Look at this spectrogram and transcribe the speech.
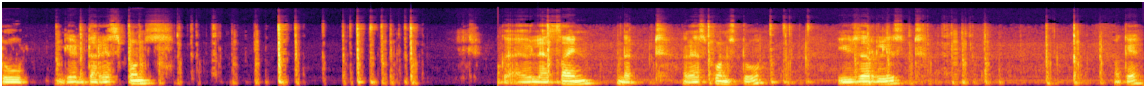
to get the response okay i will assign that response to user list okay?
